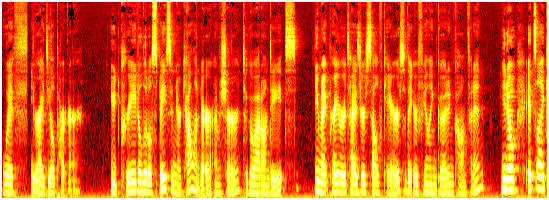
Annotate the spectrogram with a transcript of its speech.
with your ideal partner? You'd create a little space in your calendar, I'm sure, to go out on dates. You might prioritize your self care so that you're feeling good and confident. You know, it's like,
